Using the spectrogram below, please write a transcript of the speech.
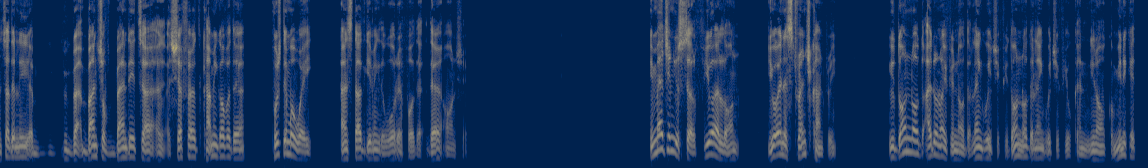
And suddenly, a b- bunch of bandits, uh, a shepherd coming over there, push them away and start giving the water for the, their own sheep. Imagine yourself, you are alone, you are in a strange country, you don't know i don't know if you know the language if you don't know the language if you can you know communicate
